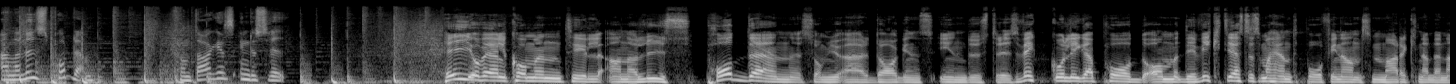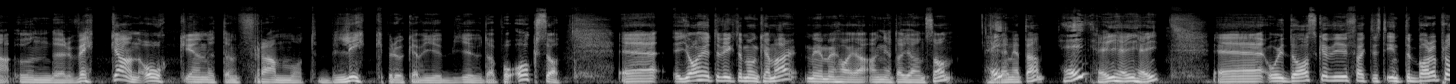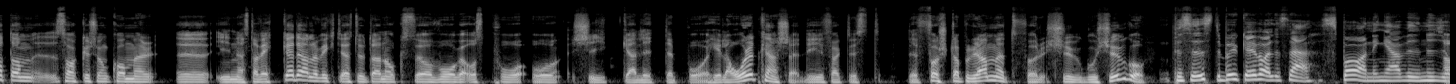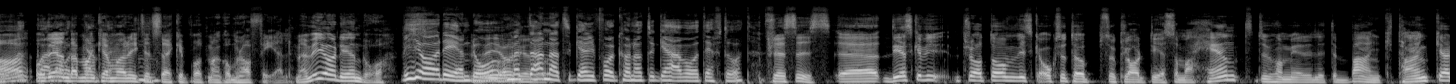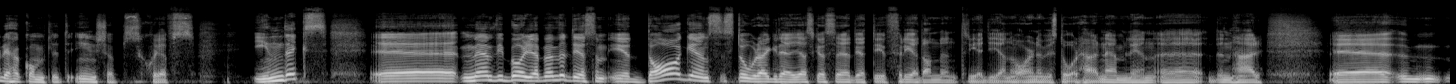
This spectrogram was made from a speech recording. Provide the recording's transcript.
Analyspodden från Dagens Industri. Hej och välkommen till Analyspodden som ju är Dagens Industris veckoliga podd om det viktigaste som har hänt på finansmarknaderna under veckan och en liten framåtblick brukar vi ju bjuda på också. Eh, jag heter Viktor Munkhammar, med mig har jag Agneta Jönsson. Hej Agneta. Hej. Hej, hej, hej. Eh, och idag ska vi ju faktiskt inte bara prata om saker som kommer eh, i nästa vecka, det allra viktigaste, utan också våga oss på att kika lite på hela året kanske. Det är ju faktiskt det första programmet för 2020. Precis, det brukar ju vara lite sådär spaningar vid nyåret. Ja, och det enda man kan vara riktigt säker på att man kommer ha fel. Men vi gör det ändå. Vi gör det ändå, Vi gör om det inte annat så kan ju folk ha något att garva åt efteråt. Precis. Eh, det ska vi prata om. Vi ska också ta upp såklart det som har hänt. Du har med dig lite banktankar. Det har kommit lite index. Eh, men vi börjar med väl det som är dagens stora grej. Jag ska säga det att det är fredagen den 3 januari när vi står här, nämligen eh, den här Eh,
